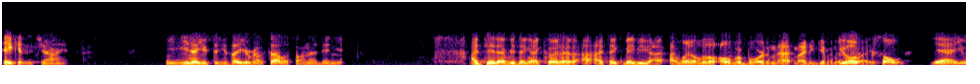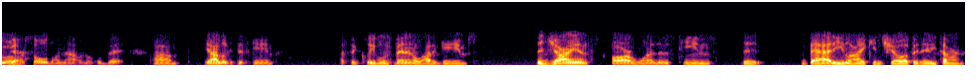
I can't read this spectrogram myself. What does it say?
taking the Giants. You know, you you said you were going to sell us on that, didn't you? I did everything I could, and I, I think maybe I, I went a little overboard, and that might have given it you away. You oversold. Yeah, you yeah. oversold on that one a little bit. Um, yeah, I look at this game. I think Cleveland's been in a lot of games. The Giants are one of those teams that bad Eli can show up at any time.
